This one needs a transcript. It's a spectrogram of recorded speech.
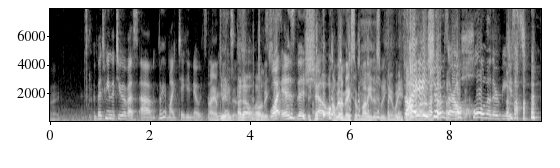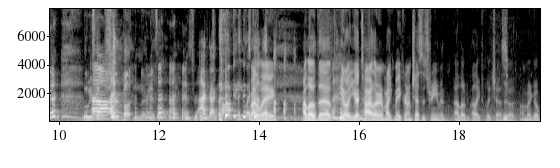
All right. between the two of us, um, look at Mike taking notes. I am everything. taking this. I know, I'm I gonna was- make some- What is this show? I'm gonna make some money this weekend. What are you talking Friday about? shows are a whole nother beast. Louis got a shirt button. I mean, it's a whole thing. It's Uh, I've got coffee. What's By the way, I love the you know you got Tyler and Mike Maker on Chess's Dream, and I love I like to play chess, so I'm gonna go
